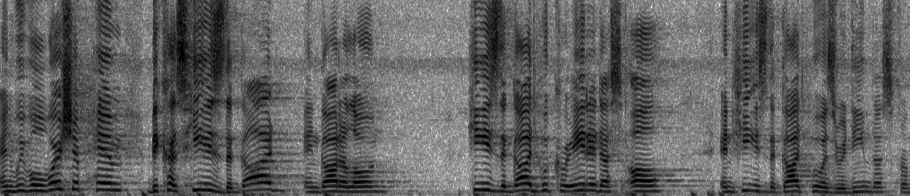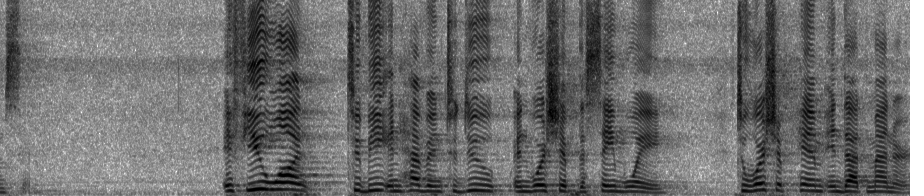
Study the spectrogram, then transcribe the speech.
And we will worship Him because He is the God and God alone. He is the God who created us all, and He is the God who has redeemed us from sin. If you want to be in heaven to do and worship the same way, to worship Him in that manner,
